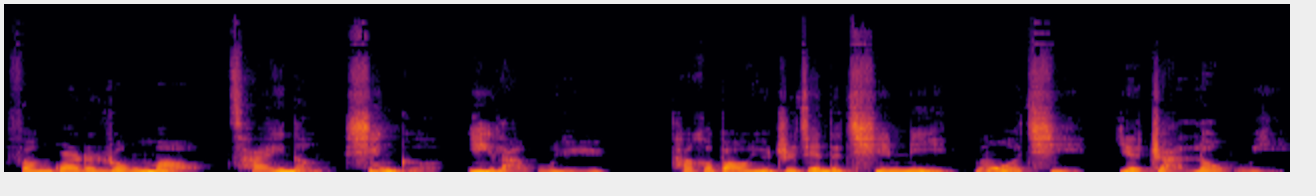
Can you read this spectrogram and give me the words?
方官的容貌、才能、性格一览无余，他和宝玉之间的亲密默契也展露无遗。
